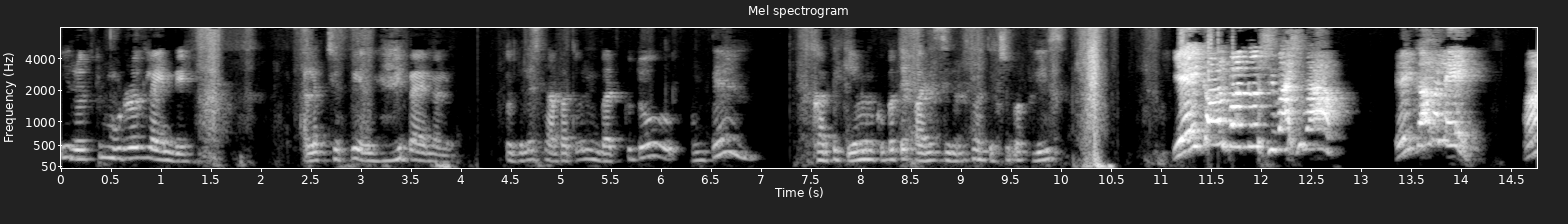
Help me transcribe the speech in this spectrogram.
ఈ రోజుకి మూడు రోజులు అయింది. వాళ్ళకి చెప్పి అయిపోయాను. వదిలేసి నా బతుకు నేను బతుకుతూ ఉంటే కార్తీక్ ఏమనుకోపోతే పని సిగరెట్స్ అని తెచ్చిపో ప్లీజ్ ఏం కావాలి పన్ను? శివ శివ! ఏం కావాలి? ఆ?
